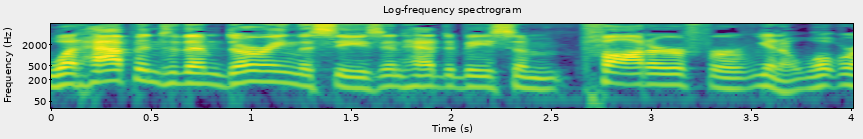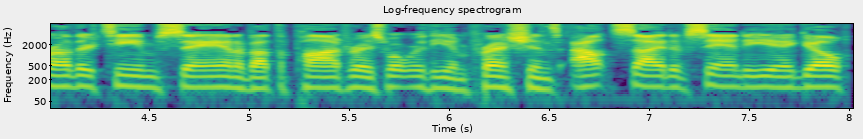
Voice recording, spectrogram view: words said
what happened to them during the season had to be some fodder for, you know, what were other teams saying about the Padres? What were the impressions outside of San Diego?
